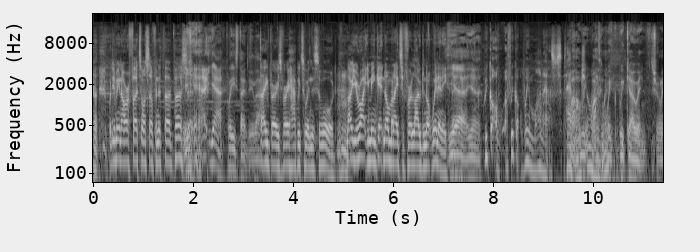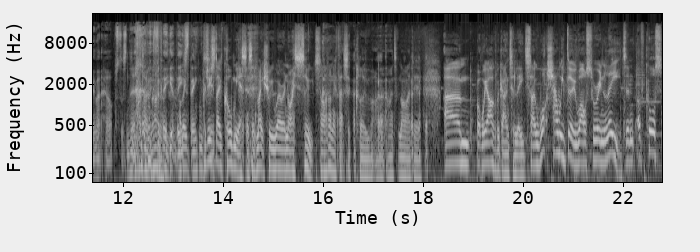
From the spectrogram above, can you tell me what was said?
What do you mean? I refer to myself in the third person. yeah, yeah, please don't do that. Dave Berry's very happy to win this award. No, you're right. You mean get nominated for a load and not win anything? Yeah, yeah. We got have we got to win one out of seven? Well, I, mean, I think we, we're going. Surely that helps, doesn't it? I don't know. these I mean, things. Producer Dave called me yesterday and said, make sure you wear a nice suit. So I don't know if that's a clue, but I, I have no idea. Um, but we are going to Leeds. So what shall we do whilst we're in Leeds? And of course,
